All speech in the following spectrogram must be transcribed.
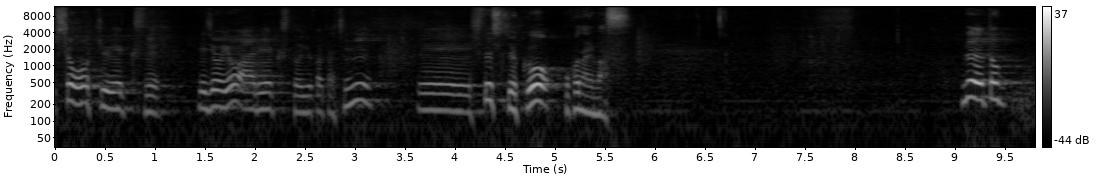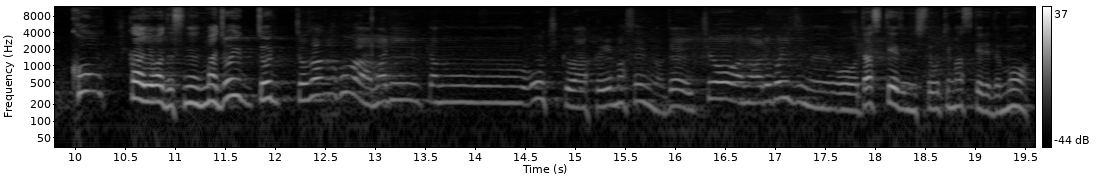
小を QX で乗用を RX という形に、えー、して出力を行います。で、えっと、今回はですね、まあ、序序序算の方はあまりあの大きくは触れませんので、一応あのアルゴリズムを出す程度にしておきますけれども、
